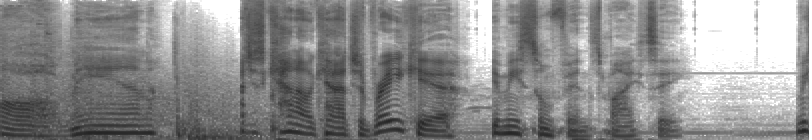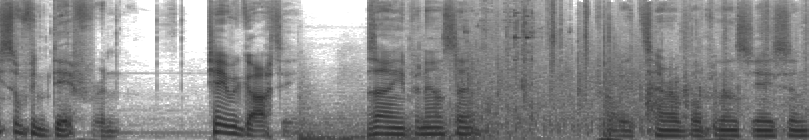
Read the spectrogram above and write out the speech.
Oh, man. I just cannot catch a break here. Give me something spicy. Give me something different. Cei-Rigotti. Is that how you pronounce it? Probably terrible pronunciation.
